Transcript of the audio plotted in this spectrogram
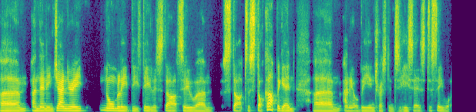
Um, and then in January, normally these dealers start to um, start to stock up again, um, and it will be interesting. To, he says to see what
